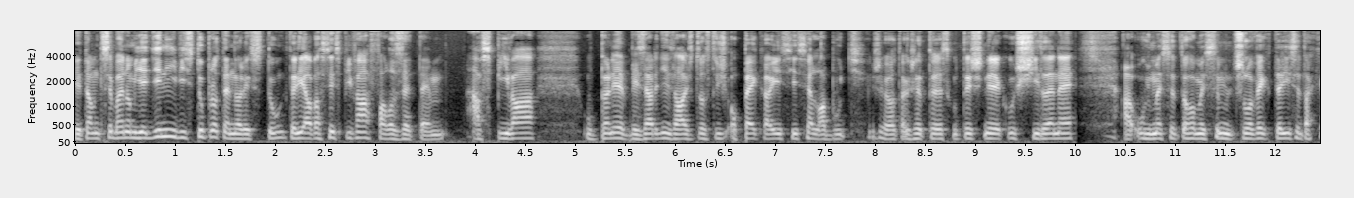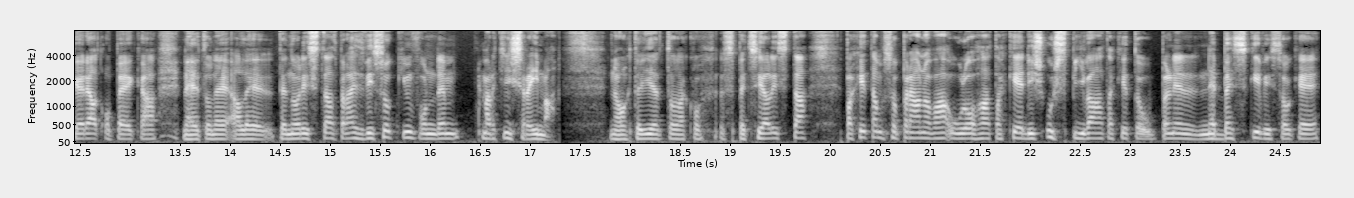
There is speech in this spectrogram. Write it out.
Je tam třeba jenom jediný výstup pro tenoristu, který ale vlastně zpívá falzetem a zpívá úplně bizarní záležitost, když opékající se labuť, že jo? takže to je skutečně jako šílené a ujme se toho, myslím, člověk, který se také rád opéká, ne, to ne, ale tenorista právě s vysokým fondem Martin Šrejma, no, který je to jako specialista. Pak je tam sopránová úloha, také když už zpívá, tak je to úplně nebesky vysoké.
